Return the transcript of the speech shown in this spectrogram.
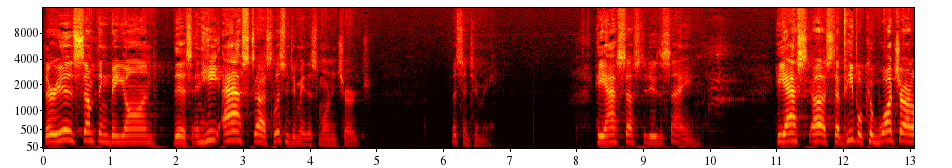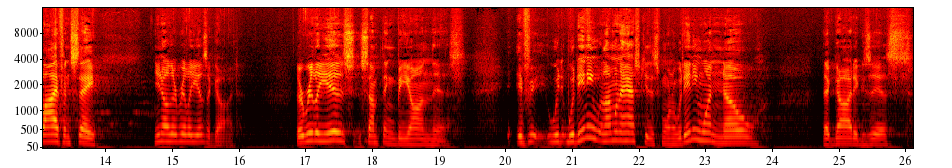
There is something beyond this. And He asks us, listen to me this morning, church. Listen to me. He asks us to do the same. He asks us that people could watch our life and say, you know, there really is a God. There really is something beyond this. If would, would anyone, I'm going to ask you this morning, would anyone know that God exists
